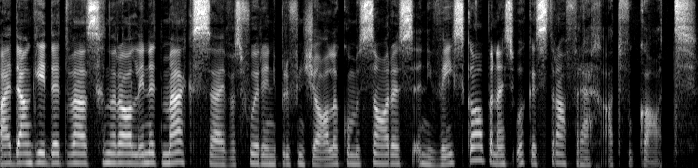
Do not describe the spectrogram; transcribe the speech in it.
Baie dankie. Dit was generaal Lenet Max. Hy was voorheen die provinsiale kommissaris in die Wes-Kaap en hy's ook 'n strafregadvokaat.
